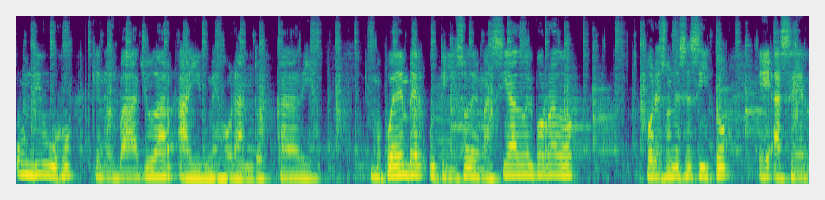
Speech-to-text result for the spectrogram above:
un dibujo que nos va a ayudar a ir mejorando cada día. Como pueden ver, utilizo demasiado el borrador por eso necesito eh, hacer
